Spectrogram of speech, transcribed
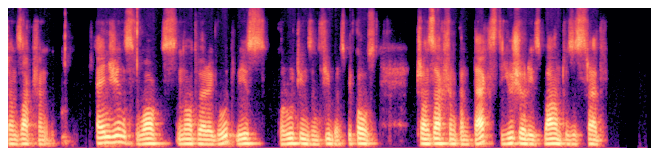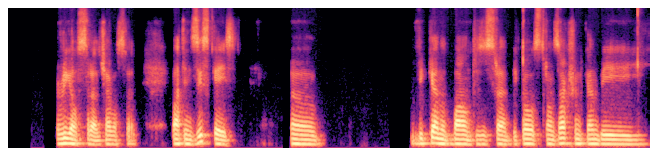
transaction engines works not very good with routines and fibers because transaction context usually is bound to the thread, real thread, Java thread. But in this case, uh, we cannot bound to the thread because transaction can be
